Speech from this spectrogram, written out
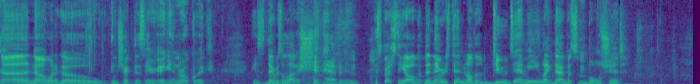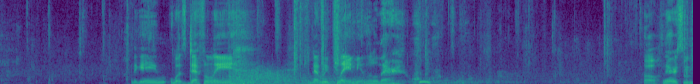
Uh, no, I want to go and check this area again real quick. Because there was a lot of shit happening. Especially all, the, then they were sending all the dudes at me. Like, that was some bullshit. The game was definitely, definitely playing me a little there. Whew. Oh, there's some,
